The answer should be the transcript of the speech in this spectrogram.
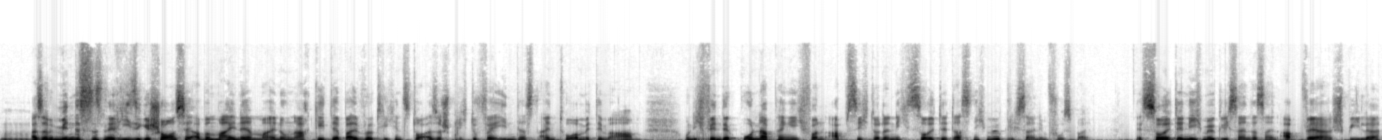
Mhm. Also mindestens eine riesige Chance, aber meiner Meinung nach geht der Ball wirklich ins Tor. Also sprich, du verhinderst ein Tor mit dem Arm. Und ich finde, unabhängig von Absicht oder nicht, sollte das nicht möglich sein im Fußball. Es sollte nicht möglich sein, dass ein Abwehrspieler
